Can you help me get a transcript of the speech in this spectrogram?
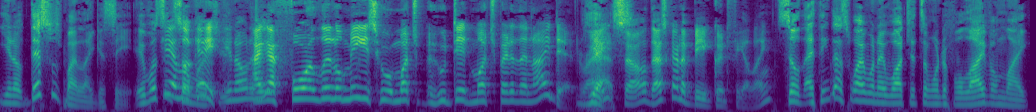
you know, this was my legacy. It wasn't Yeah, so look, much, hey, you know what I, I mean? got four little me's who were much who did much better than I did, right? Yes. So that's got to be a good feeling. So I think that's why when I watch It's a Wonderful Life, I'm like,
